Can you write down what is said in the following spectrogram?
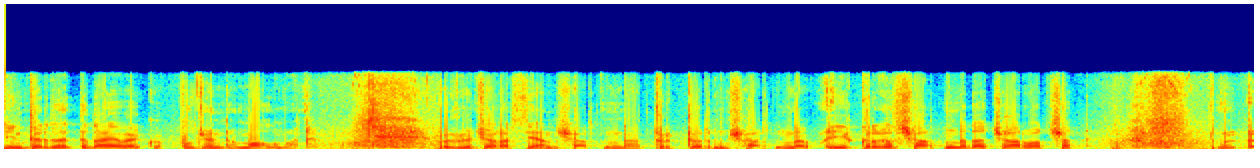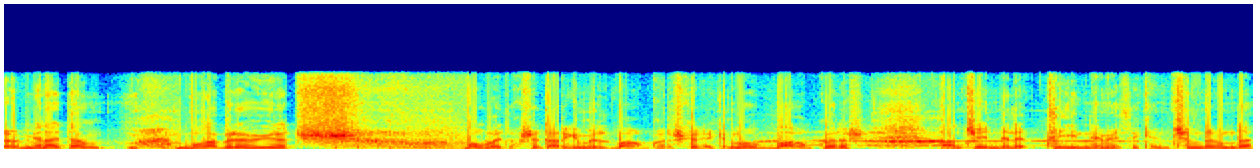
интернетте да аябай көп бул жөнүндө маалымат. Өзгөчө россиянын шартында түрктөрдүн шартында и кыргыз шартында да чыгарып атышат. Мен айтам буга бирөө үйрөтүш болбойт окшойт ар ким өзү багып көрүш керек экен. Ну багып көрүш анчейин деле кыйын эмес экен чындыгында.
